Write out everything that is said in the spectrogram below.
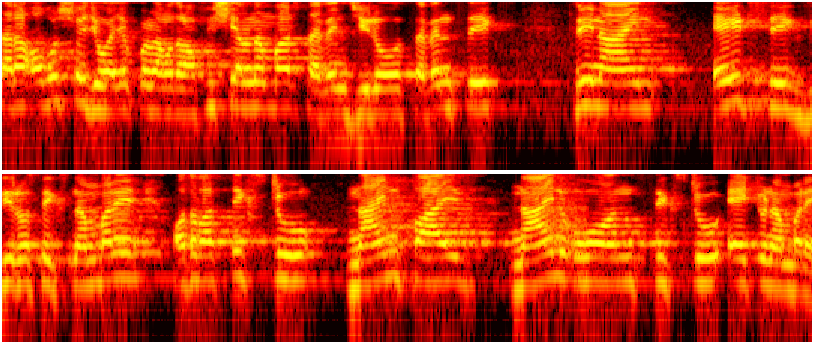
তারা অবশ্যই যোগাযোগ করবে আমাদের official number seven zero seven six three nine eight six zero six নাম্বারে অথবা six two nine five nine one six two eight two নাম্বারে।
